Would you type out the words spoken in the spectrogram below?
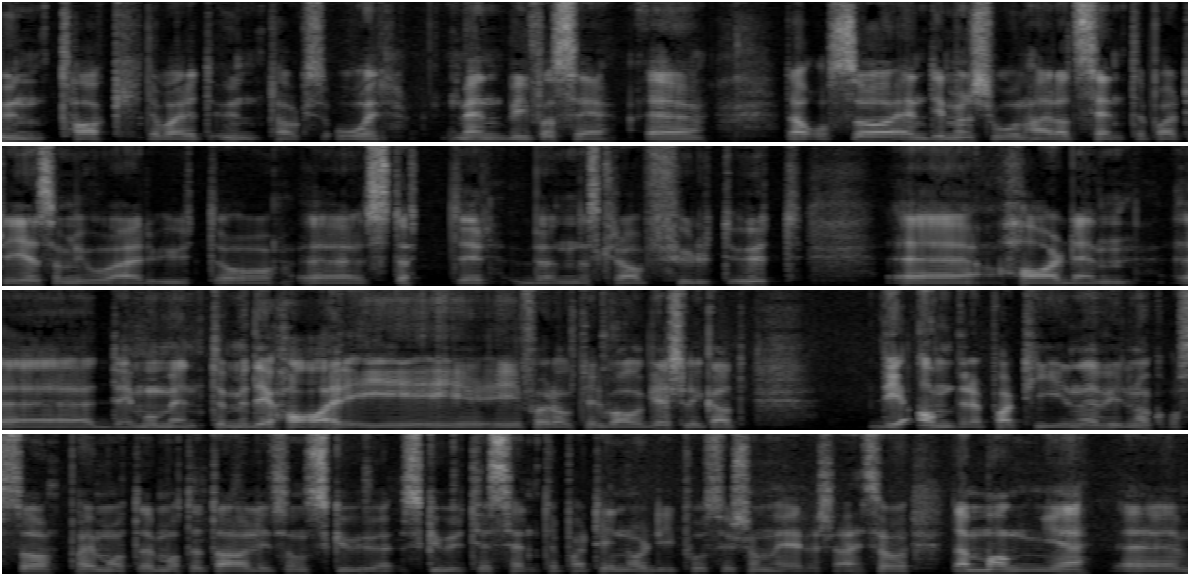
unntak. Det var et unntaksår. Men vi får se. Eh, det er også en dimensjon her at Senterpartiet, som jo er ute og eh, støtter bøndenes krav fullt ut, eh, har den, det momentumet de har i, i, i forhold til valget. slik at de andre partiene vil nok også på en måte måtte ta litt sånn skue, skue til Senterpartiet når de posisjonerer seg. Så det er mange eh,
